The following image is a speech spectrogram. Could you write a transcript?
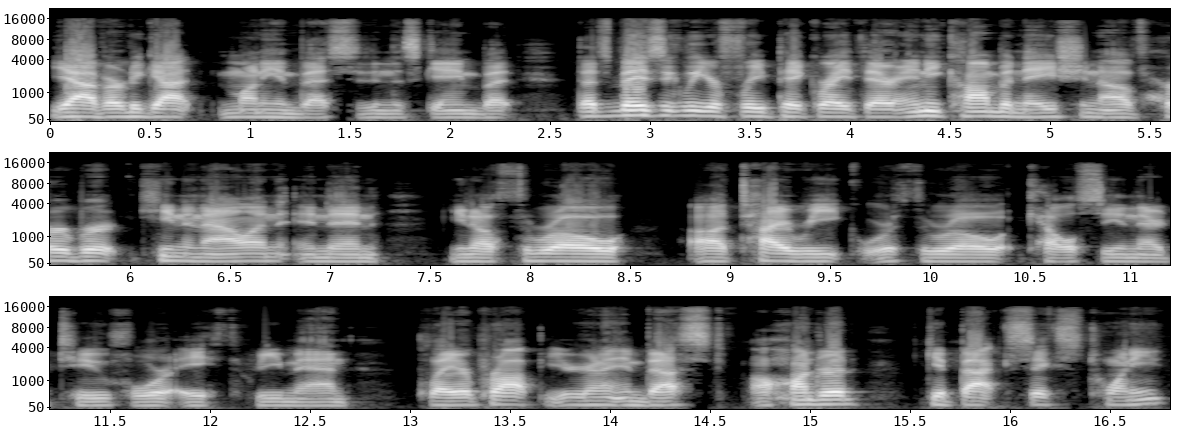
yeah, I've already got money invested in this game. But that's basically your free pick right there. Any combination of Herbert, Keenan Allen, and then you know throw uh, Tyreek or throw Kelce in there too for a three man player prop. You're gonna invest a hundred, get back six twenty.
